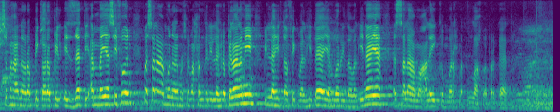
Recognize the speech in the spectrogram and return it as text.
Subhana rabbika rabbil izzati amma yasifun wa salamun alal mursalin walhamdulillahi rabbil alamin. Billahi taufiq wal hidayah wal ridha wal inayah. Assalamualaikum warahmatullahi wabarakatuh.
